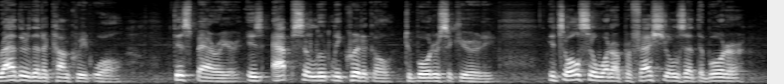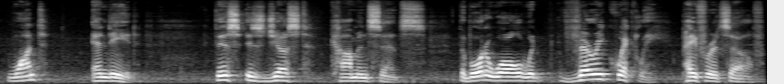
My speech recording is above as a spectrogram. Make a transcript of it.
rather than a concrete wall. This barrier is absolutely critical to border security. It's also what our professionals at the border want and need. This is just common sense the border wall would very quickly pay for itself.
